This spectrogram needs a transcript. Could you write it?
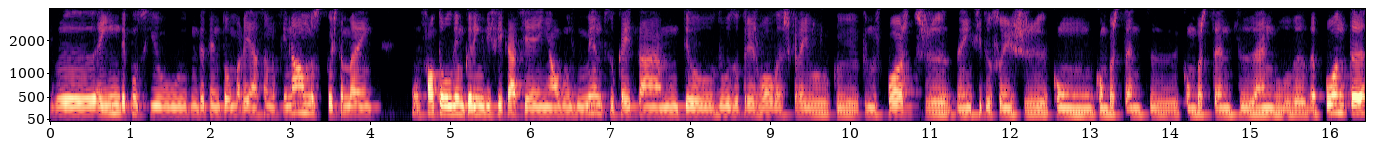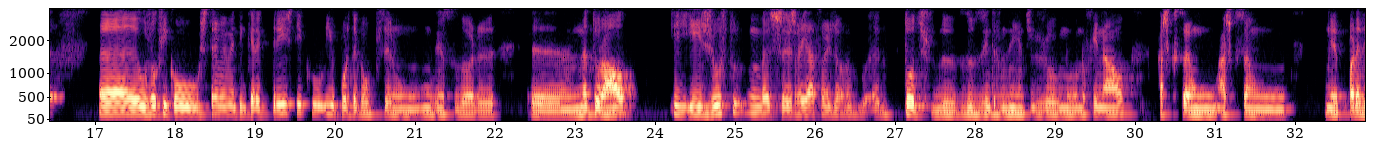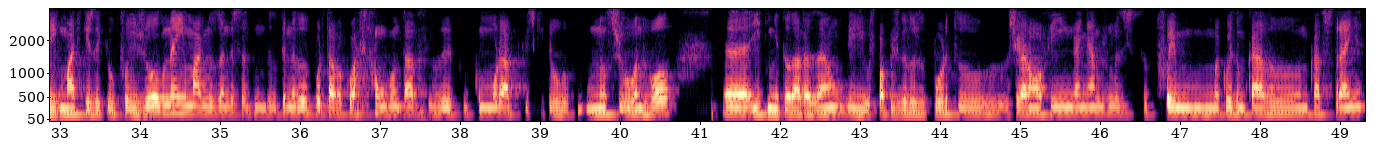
ainda conseguiu, ainda tentou uma reação no final, mas depois também faltou ali um bocadinho de eficácia em alguns momentos, o Keita meteu duas ou três bolas, creio que, que nos postes, em situações com, com, bastante, com bastante ângulo da, da ponta, Uh, o jogo ficou extremamente incaracterístico e o Porto acabou por ser um, um vencedor uh, natural e, e, justo, mas as reações de todos dos intervenientes do jogo no, no, final acho que são, acho que são eh, paradigmáticas daquilo que foi o jogo. Nem o Magnus Anderson, o treinador do Porto, estava quase com vontade de comemorar, porque diz que aquilo não se jogou handball uh, e tinha toda a razão, e os próprios jogadores do Porto chegaram ao fim, ganhámos, mas isto foi uma coisa um bocado, um bocado estranha,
